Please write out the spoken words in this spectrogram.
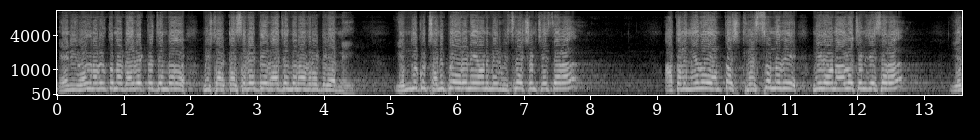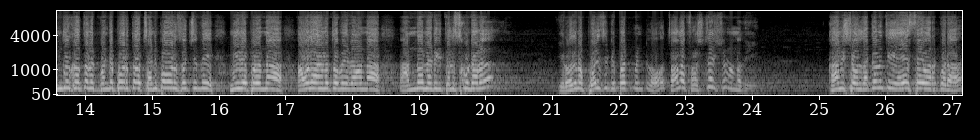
నేను ఈ రోజున అడుగుతున్న director general mister Kasireddy Rajendranath Reddy గారిని ఎందుకు చనిపోయారని ఏమైనా మీరు విశ్లేషణ చేశారా? అతని మీద ఎంత స్ట్రెస్ ఉన్నది మీరేమైనా ఆలోచన చేశారా? ఎందుకు అతను గుండెపోటుతో చనిపోవాల్సి వచ్చింది? మీరు ఎప్పుడన్నా అవగాహనతో మీరు ఏమన్నా అందరిని అడిగి తెలుసుకుంటారా? ఈ రోజున పోలీసు డిపార్ట్మెంట్లో చాలా ఫ్రస్ట్రేషన్ ఉన్నది. కానిస్టేబుల్ దగ్గర నుంచి ఏఎస్ఐ వరకు కూడా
